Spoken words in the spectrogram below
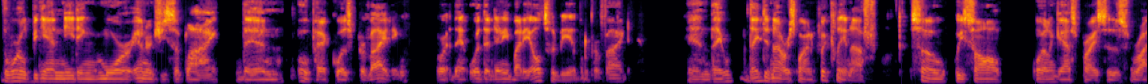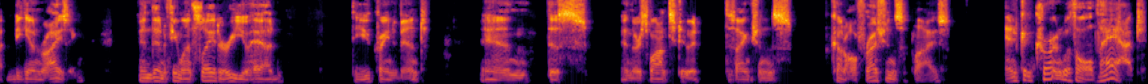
the world began needing more energy supply than OPEC was providing, or that or that anybody else would be able to provide, and they they did not respond quickly enough. So we saw oil and gas prices ri- begin rising, and then a few months later, you had the Ukraine event, and this and the response to it, the sanctions cut off Russian supplies. And concurrent with all that,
